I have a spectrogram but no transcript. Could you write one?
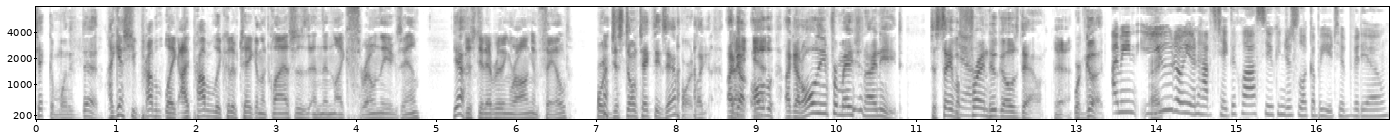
kick him when he's dead. I guess you probably like I probably could have taken the classes and then like thrown the exam. Yeah. Just did everything wrong and failed. Or just don't take the exam part. Like I Right, got all yeah. the I got all the information I need to save a Yeah. friend who goes down. Yeah. We're good. I mean, you don't even have to take the class. You can just look up a YouTube video.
